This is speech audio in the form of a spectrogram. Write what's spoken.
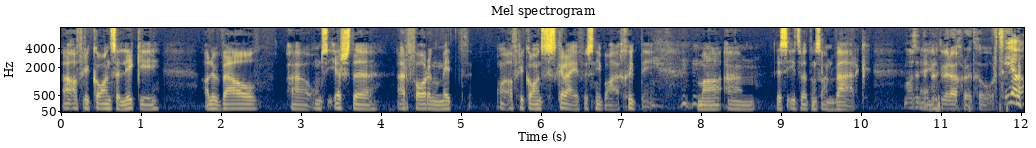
uh, Afrikaanse liedjie alhoewel uh, ons eerste ervaring met Afrikaans skryf is nie baie goed nie. Maar ehm um, dis iets wat ons aan werk. Maar as dit in Pretoria groot geword. Ja.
